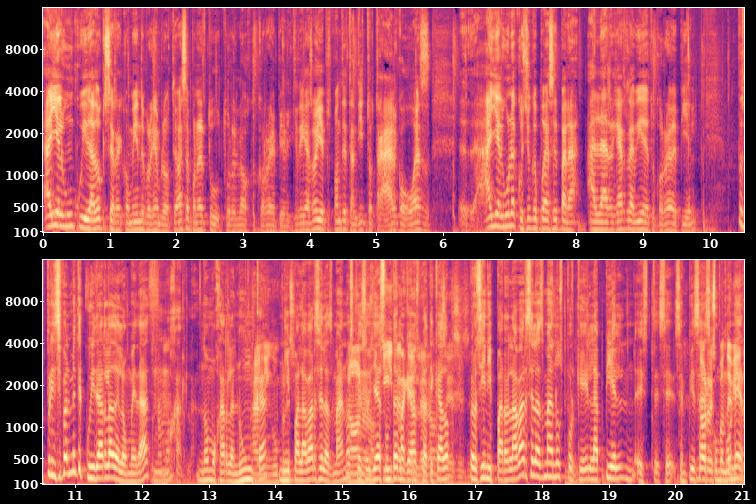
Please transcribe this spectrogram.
¿Hay algún cuidado que se recomiende? Por ejemplo, te vas a poner tu, tu reloj correa de piel y que digas, oye, pues ponte tantito talco o haz... eh, ¿Hay alguna cuestión que pueda hacer para alargar la vida de tu correa de piel? Pues principalmente cuidarla de la humedad. No mojarla. No mojarla nunca, ni para lavarse las manos, No, que eso no, ya es un tema que error, platicado, sí, sí, sí. pero sí, ni para lavarse las manos porque la piel este, se, se empieza No a descomponer,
